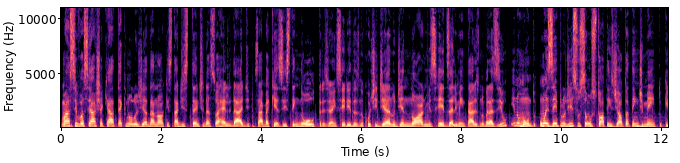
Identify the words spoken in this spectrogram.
Mas se você acha que a tecnologia da Nokia está distante da sua realidade, saiba que existem outras já inseridas no cotidiano de enormes redes alimentares no Brasil e no mundo. Um exemplo disso são os totens de autoatendimento, que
